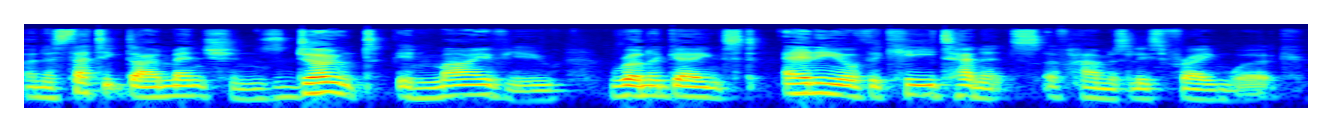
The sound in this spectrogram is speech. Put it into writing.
and aesthetic dimensions don't, in my view, run against any of the key tenets of Hammersley's framework.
